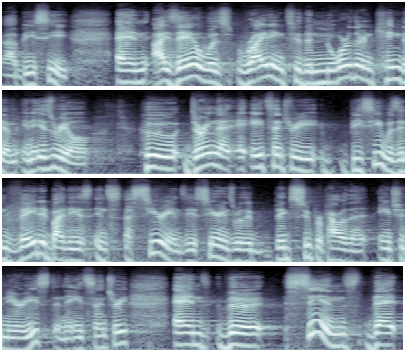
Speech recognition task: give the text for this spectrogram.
uh, BC. And Isaiah was writing to the northern kingdom in Israel, who during the 8th century BC was invaded by the Assyrians. The Assyrians were the big superpower of the ancient Near East in the 8th century. And the sins that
